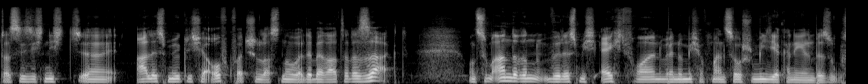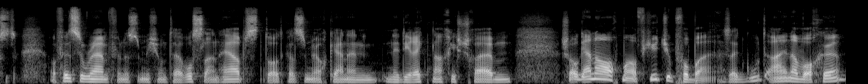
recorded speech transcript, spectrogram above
dass sie sich nicht äh, alles Mögliche aufquatschen lassen, nur weil der Berater das sagt. Und zum anderen würde es mich echt freuen, wenn du mich auf meinen Social Media Kanälen besuchst. Auf Instagram findest du mich unter Russland Herbst. Dort kannst du mir auch gerne eine Direktnachricht schreiben. Schau gerne auch mal auf YouTube vorbei. Seit gut einer Woche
